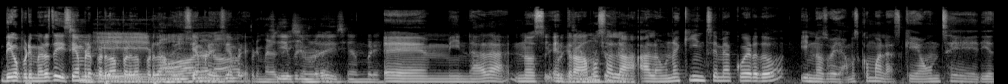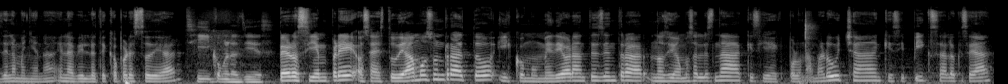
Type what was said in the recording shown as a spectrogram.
Digo, primeros de diciembre, Sí, perdón, perdón, perdón, no, de diciembre, no, no, diciembre. primeros Sí, de primero de diciembre. diciembre. Em, y nada, nos Sí, entrábamos a la, a la 1.15, me acuerdo, y nos veíamos como a las que 11, 10 de la mañana en la biblioteca para estudiar. Sí, como a las 10. Pero siempre, o sea, estudiábamos un rato y como media hora antes de entrar nos íbamos al snack, que si por una marucha, que si pizza, lo que sea.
